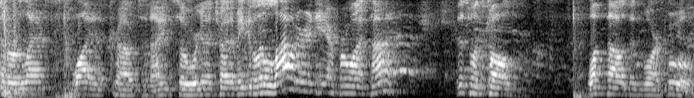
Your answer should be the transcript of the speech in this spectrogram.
Kind of a relaxed, quiet crowd tonight, so we're gonna try to make it a little louder in here for once, huh? This one's called 1,000 More Fools.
